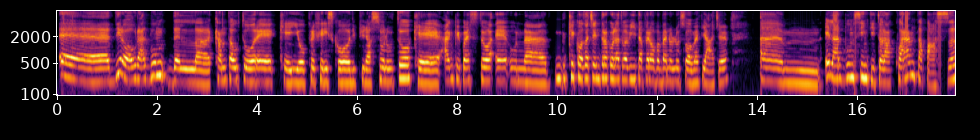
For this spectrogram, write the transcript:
Eh, dirò un album del cantautore che io preferisco di più in assoluto, che anche questo è un... Uh, che cosa c'entra con la tua vita, però vabbè non lo so, a me piace. Um, e l'album si intitola 40 Pass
